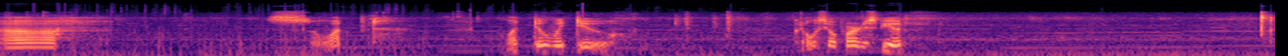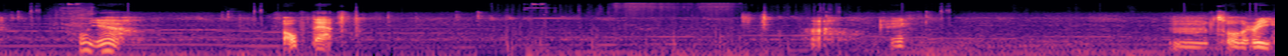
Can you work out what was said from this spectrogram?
Uh. So what? What do we do? Could always report a dispute. Oh yeah. About that. Huh. Okay. Hmm, it's all very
